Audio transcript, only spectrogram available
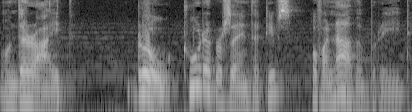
On the right, draw two representatives of another braid.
